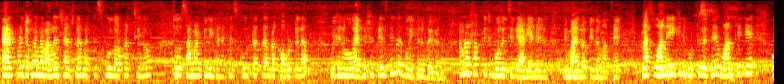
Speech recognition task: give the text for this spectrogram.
তারপরে যখন আমরা বাংলাদেশে আসলাম, একটা স্কুল দরকার ছিল। তো সামারফিল ইন্টারন্যাশনাল স্কুলটাতে আমরা খবর পেলাম। ওইখানে ও অ্যাডমিশন পেজ দিল এবং এখানে হয়ে গেল। আমরা সব কিছু বলেছি যে আরিয়ানের যে মাইল্ড অটিজম আছে। ক্লাস ওয়ানে এখানে ভর্তি হয়েছে। ওয়ান থেকে ও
